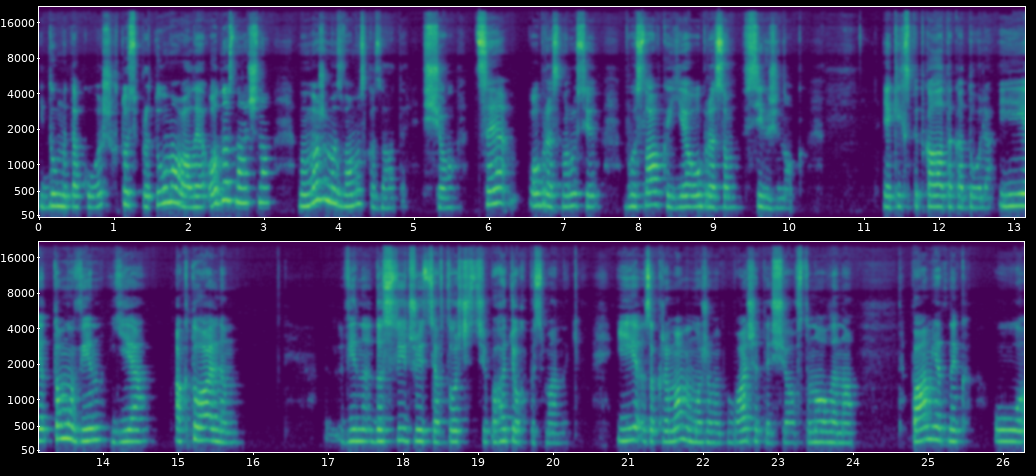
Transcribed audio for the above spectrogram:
І думи також хтось придумав, але однозначно ми можемо з вами сказати, що це образ Марусі Богославки є образом всіх жінок, яких спіткала така доля. І тому він є актуальним він досліджується в творчості багатьох письменників. І, зокрема, ми можемо побачити, що встановлено пам'ятник у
